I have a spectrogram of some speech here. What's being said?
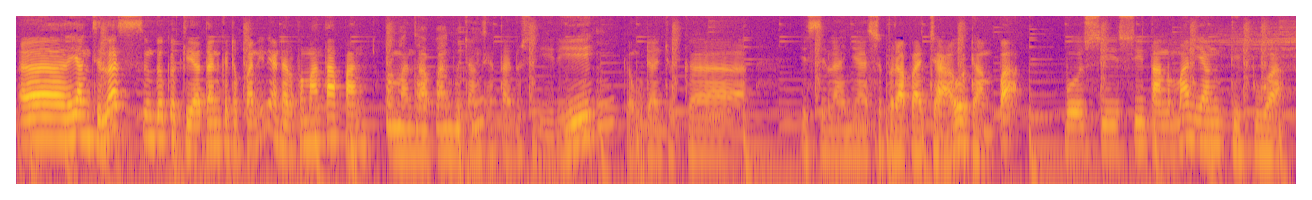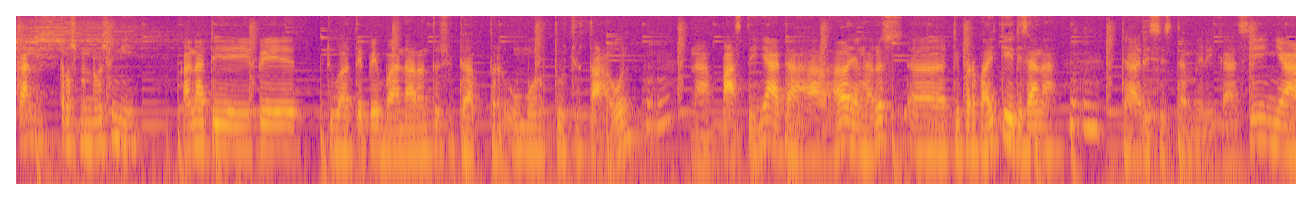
Eh, yang jelas untuk kegiatan ke depan ini adalah pemantapan, Pemantapan, pemantapan bujang seta itu sendiri, Mm. kemudian juga istilahnya seberapa jauh dampak posisi tanaman yang dibuahkan terus-menerus ini. Karena di P2TP Banaran itu sudah berumur 7 tahun. Mm-mm, Nah, pastinya ada hal-hal yang harus eh, diperbaiki di sana mm-mm, dari sistem irigasinya,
